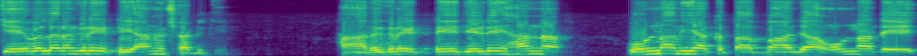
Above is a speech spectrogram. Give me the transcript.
ਕੇਵਲ ਰੰਗਰੇਟਿਆਂ ਨੂੰ ਛੱਡ ਕੇ। ਹਾਂ, ਰੰਗਰੇਟੇ ਜਿਹੜੇ ਹਨ, ਉਹਨਾਂ ਦੀਆਂ ਕਿਤਾਬਾਂ ਜਾਂ ਉਹਨਾਂ ਦੇ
